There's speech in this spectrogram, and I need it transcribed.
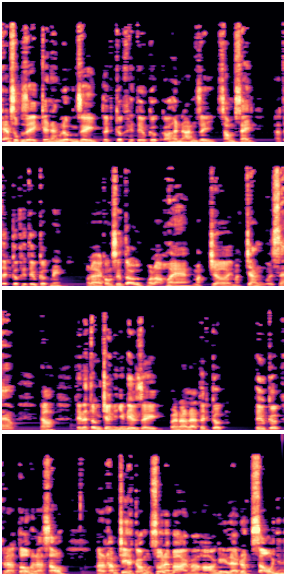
cảm xúc gì, cái năng lượng gì, tích cực hay tiêu cực, có hình ảnh gì, sấm sét là tích cực hay tiêu cực này hoặc là con sư tử, hoặc là hoa, mặt trời, mặt trăng, ngôi sao. Đó, thì nó tượng trưng cho những điều gì? Và nó là tích cực, tiêu cực hay là tốt hay là xấu? Hoặc là thậm chí là có một số lá bài mà họ nghĩ là rất xấu nhé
